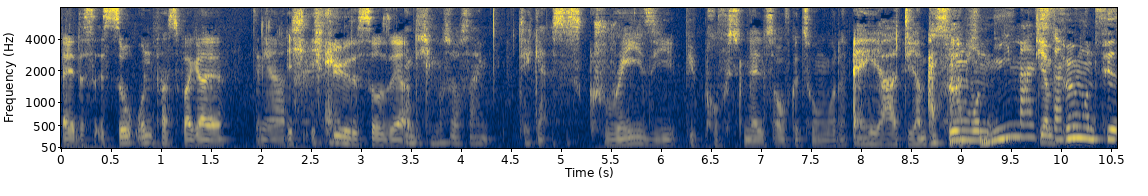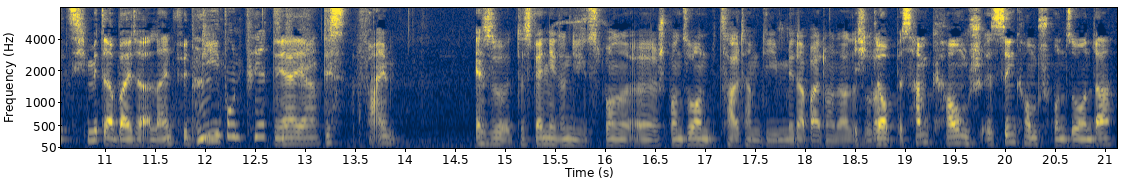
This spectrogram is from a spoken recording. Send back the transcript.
Ey, das ist so unfassbar geil. Ja. Ich, ich fühle das so sehr. Und ich muss auch sagen, Digga, es ist crazy, wie professionell es aufgezogen wurde. Ey, ja, die haben, Also hab ich 45 niemals die haben dann- 45 Mitarbeiter allein für die. 45? Ja, ja. Das vor allem, also das werden ja dann die Spon äh, Sponsoren bezahlt haben, die Mitarbeiter und alles, Ich glaube, es haben kaum, es sind kaum Sponsoren da.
